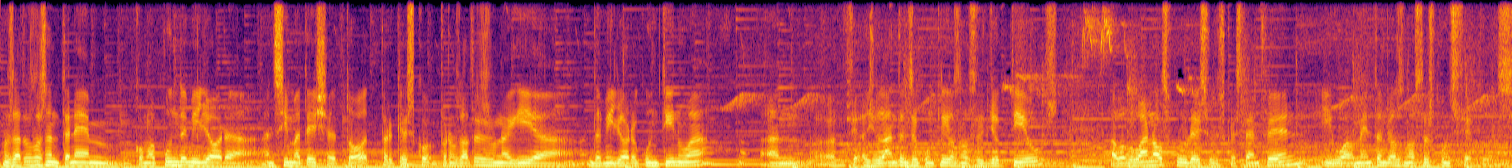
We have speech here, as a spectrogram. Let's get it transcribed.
Nosaltres les entenem com a punt de millora en si mateixa tot, perquè és, per nosaltres és una guia de millora contínua ajudant-nos a complir els nostres objectius, avaluant els progressos que estem fent i igualment també els nostres punts febles.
